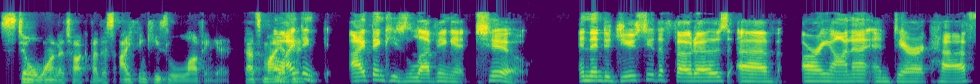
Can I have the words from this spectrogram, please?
still want to talk about this. I think he's loving it. That's my, oh, I think, I think he's loving it too. And then did you see the photos of Ariana and Derek Hough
